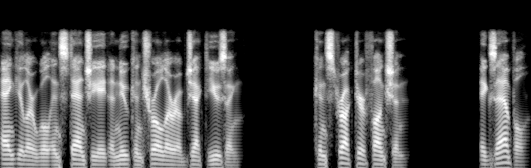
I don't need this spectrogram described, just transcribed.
Angular will instantiate a new controller object using constructor function. Example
